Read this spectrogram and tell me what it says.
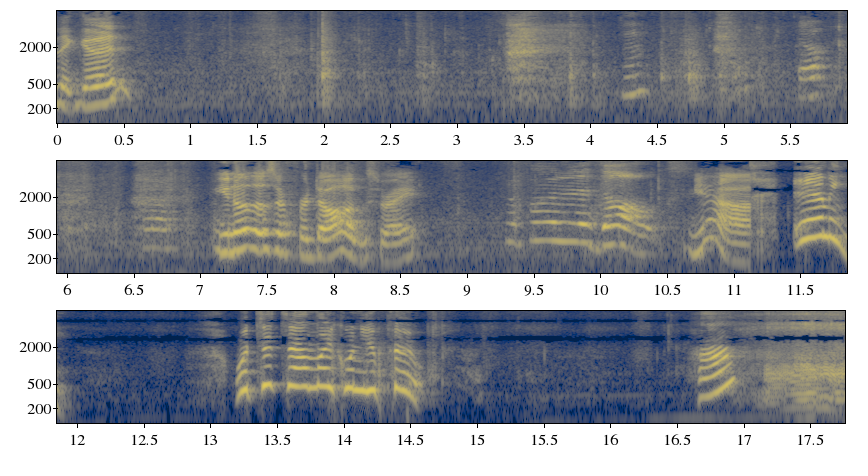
Are they good? Hmm? You know those are for dogs, right? For the dogs. Yeah. Annie, what's it sound like when you poop? Huh?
